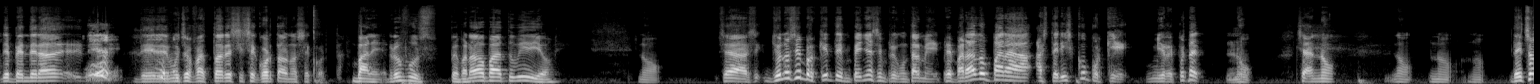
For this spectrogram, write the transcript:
Dependerá de, de- de muchos factores si se corta o no se corta. Vale, Rufus, ¿preparado para tu vídeo? No. O sea, yo no sé por qué te empeñas en preguntarme, ¿preparado para asterisco? Porque mi respuesta es no. O sea, no. No, no, no. De hecho,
